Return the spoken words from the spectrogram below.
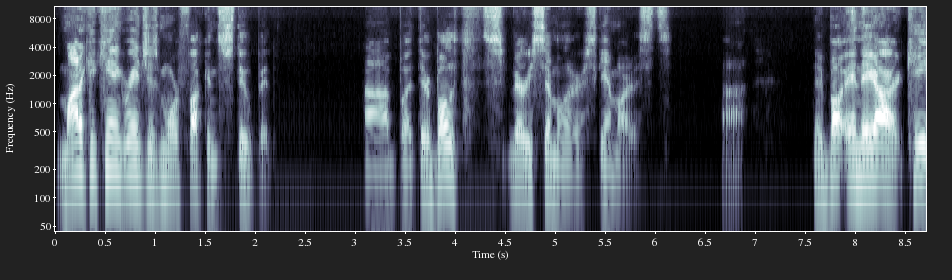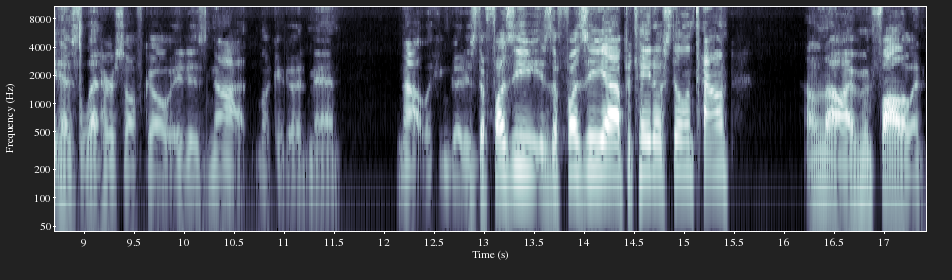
Monica Cannon Grant is more fucking stupid. Uh, but they're both very similar scam artists. Uh, they both and they are. Kate has let herself go. It is not looking good, man. Not looking good. Is the fuzzy is the fuzzy uh, potato still in town? I don't know. I haven't been following.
